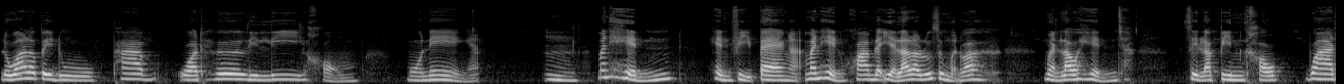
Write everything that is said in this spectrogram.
หรือว่าเราไปดูภาพ Water Lily ของโมเน่อย่างเงี้ย อืม มันเห็นเห็นฝีแปรงอะมันเห็นความละเอียดแล้วเรารู้สึกเหมือนว่า เหมือนเราเห็น ศิลปินเขาวาด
